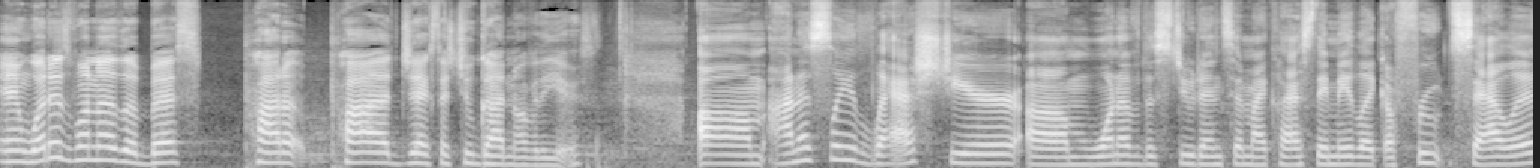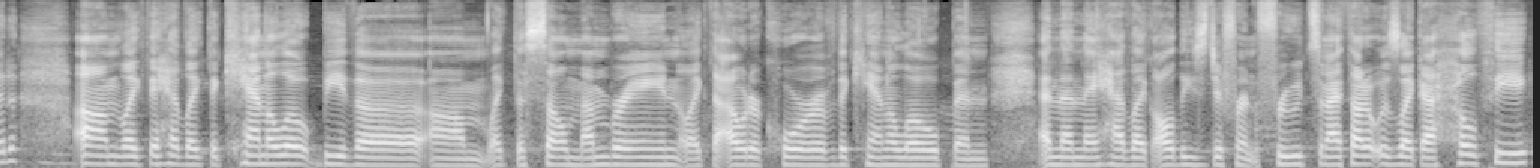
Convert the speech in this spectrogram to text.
And what is one of the best product projects that you've gotten over the years? Um, honestly, last year, um, one of the students in my class they made like a fruit salad. Um, like they had like the cantaloupe be the um, like the cell membrane, like the outer core of the cantaloupe, and and then they had like all these different fruits. And I thought it was like a healthy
